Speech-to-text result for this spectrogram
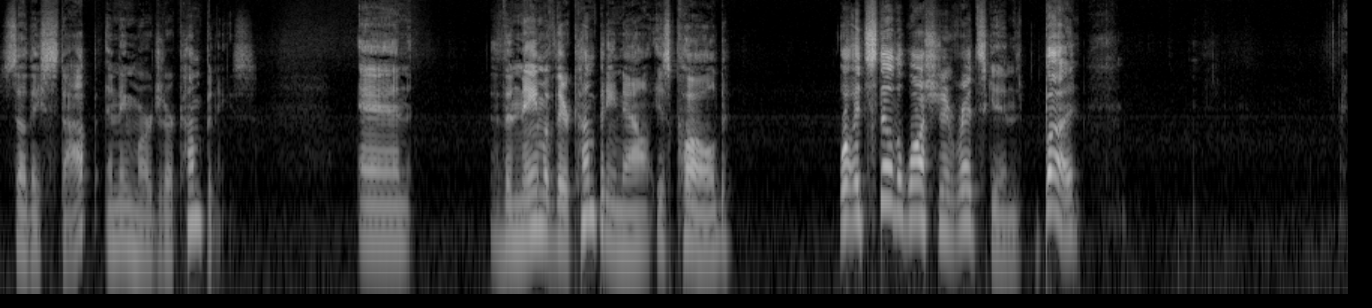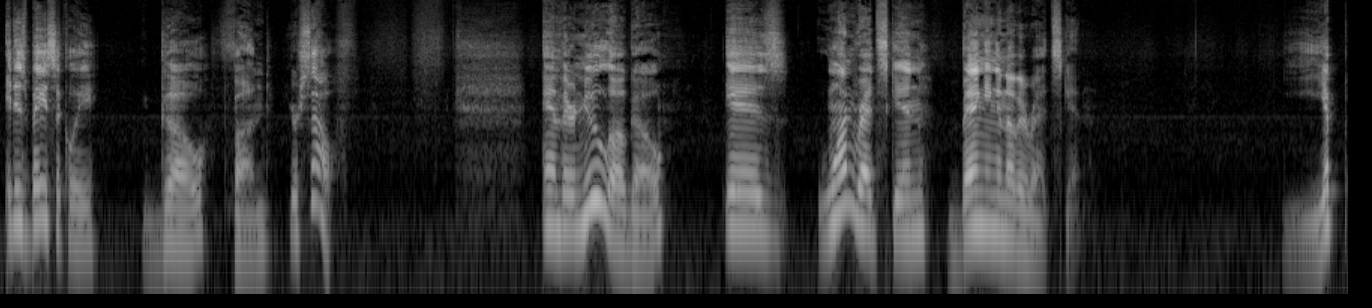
So they stop and they merge their companies. And the name of their company now is called well, it's still the Washington Redskins, but it is basically go fund yourself. And their new logo is one redskin banging another redskin. Yep,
